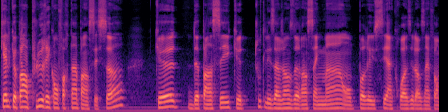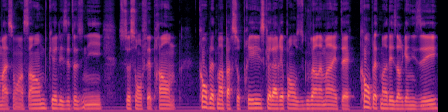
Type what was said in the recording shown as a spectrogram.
quelque part plus réconfortant penser ça que de penser que toutes les agences de renseignement n'ont pas réussi à croiser leurs informations ensemble, que les États-Unis se sont fait prendre complètement par surprise, que la réponse du gouvernement était complètement désorganisée,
